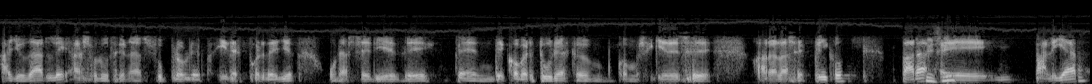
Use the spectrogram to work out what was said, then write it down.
ayudarle a solucionar su problema y después de ello una serie de de coberturas, que, como si quieres, eh, ahora las explico, para Eh, paliar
